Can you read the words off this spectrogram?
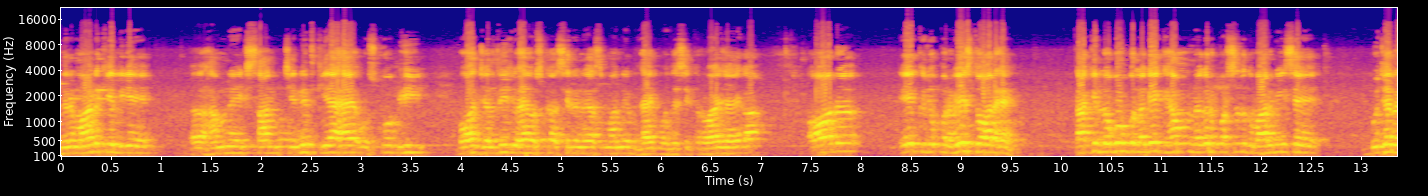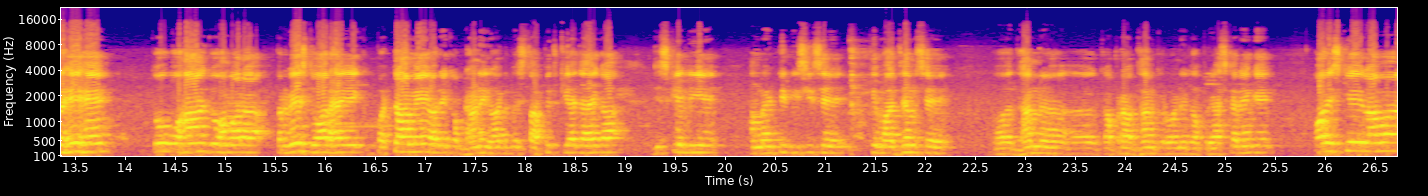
निर्माण के लिए हमने एक स्थान चिन्हित किया है, उसको भी बहुत जल्दी जो है उसका शिलान्यास मान्य विधायक महोदय से करवाया जाएगा। और एक जो प्रवेश द्वार है, ताकि लोगों को लगे कि हम नगर परिषद बारहवीं से गुजर रहे हैं तो वहाँ जो हमारा प्रवेश द्वार है, एक पट्टा में और एक अबढाणी घाट में स्थापित किया जाएगा, जिसके लिए हम एनटीपीसी से, के माध्यम से धन का प्रावधान करवाने का प्रयास करेंगे। और इसके अलावा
